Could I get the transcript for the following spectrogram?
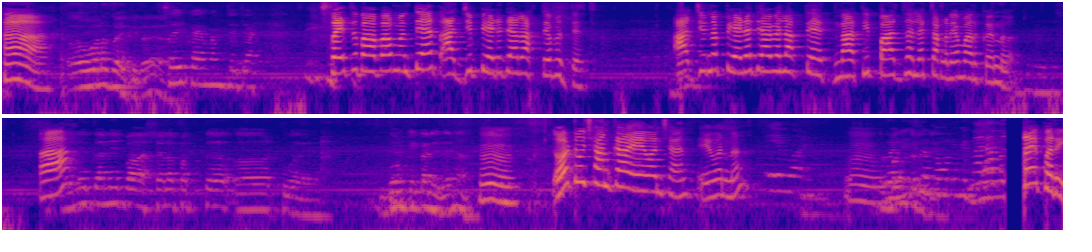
हा. सई काय म्हणते त्या? सईचं बाबा म्हणतात आजी पेढे द्यावे लागते म्हणतात आजीनं पेढे द्यावे लागतात. नाती पाच झाल्या चांगल्या मार्कानं. हा फक्त अ, टू आहे. दोन ठिकाणीच आहे ना? हम्म. ओ टू छान का? ए वन छान? ए वन ना. नाही परी.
